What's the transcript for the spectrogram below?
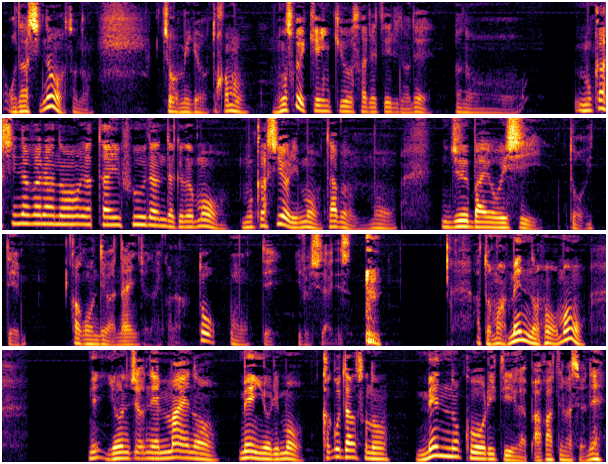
お出汁の、その、調味料とかもものすごい研究をされているので、あの昔ながらの屋台風なんだけども、昔よりも多分もう10倍美味しいと言って過言ではないんじゃないかなと思っている次第です。あと、まあ麺の方も、ね、40年前の麺よりも格段その麺のクオリティが上がってますよね。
